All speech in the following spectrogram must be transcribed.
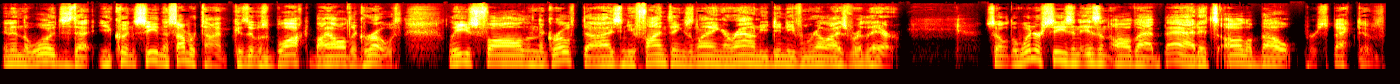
and in the woods that you couldn't see in the summertime because it was blocked by all the growth. Leaves fall and the growth dies, and you find things laying around you didn't even realize were there. So the winter season isn't all that bad. It's all about perspective.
